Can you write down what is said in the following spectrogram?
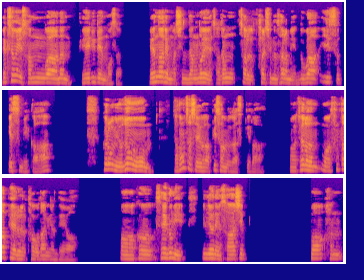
백성의 삶과는 괴리된 모습. 옛날에 뭐 신장로에 자동차를 탈수 있는 사람이 누가 있었겠습니까? 그러면 요즘 자동차 세가 비싼 것 같습니다. 어, 저는 뭐 산타페를 타고 다니는데요. 어, 그 세금이 1년에 40, 뭐, 한,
